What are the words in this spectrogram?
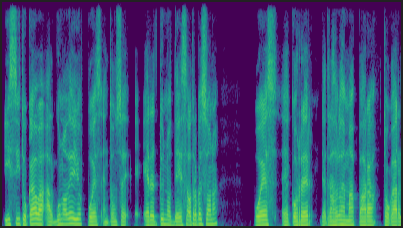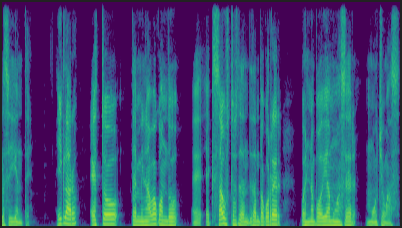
y si tocaba a alguno de ellos, pues entonces e, era el turno de esa otra persona, pues eh, correr detrás de los demás para tocar al siguiente. Y claro, esto terminaba cuando eh, exhaustos de, de tanto correr, pues no podíamos hacer mucho más.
